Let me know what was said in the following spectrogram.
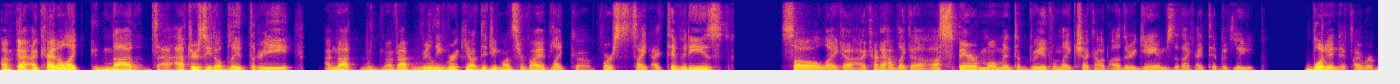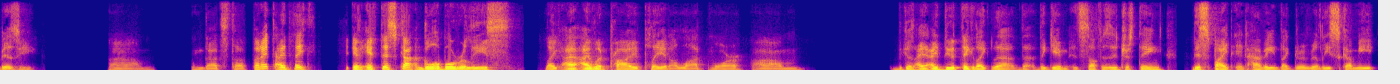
i'm i kind of like not after xenoblade 3 i'm not i'm not really working on digimon survive like uh, for site activities. So like uh, i kind of have like a, a spare moment to breathe and like check out other games that like i typically wouldn't if i were busy. Um and that stuff. But i, I think if, if this got a global release like I, I would probably play it a lot more. Um because I, I do think like the, the the game itself is interesting despite it having like the really scummy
